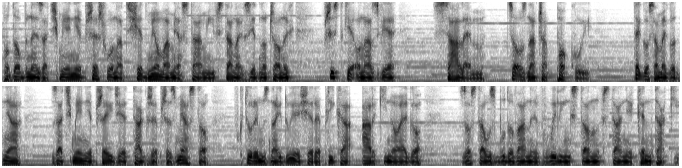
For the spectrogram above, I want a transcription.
podobne zaćmienie przeszło nad siedmioma miastami w Stanach Zjednoczonych, wszystkie o nazwie Salem, co oznacza pokój. Tego samego dnia zaćmienie przejdzie także przez miasto, w którym znajduje się replika Arki Noego, został zbudowany w Willingston w stanie Kentucky.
